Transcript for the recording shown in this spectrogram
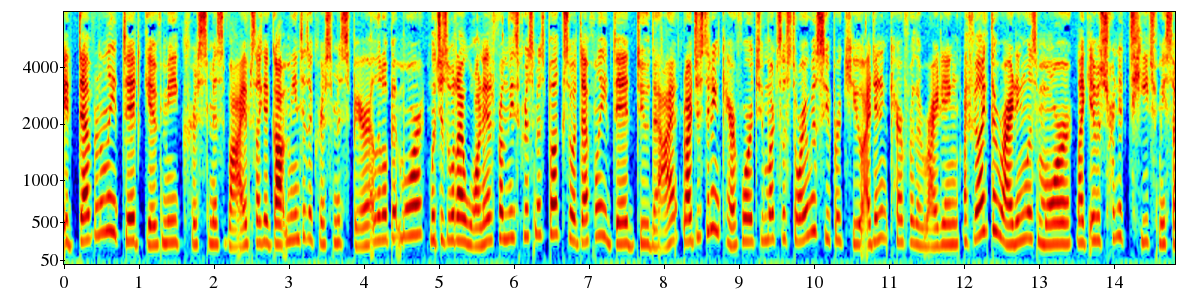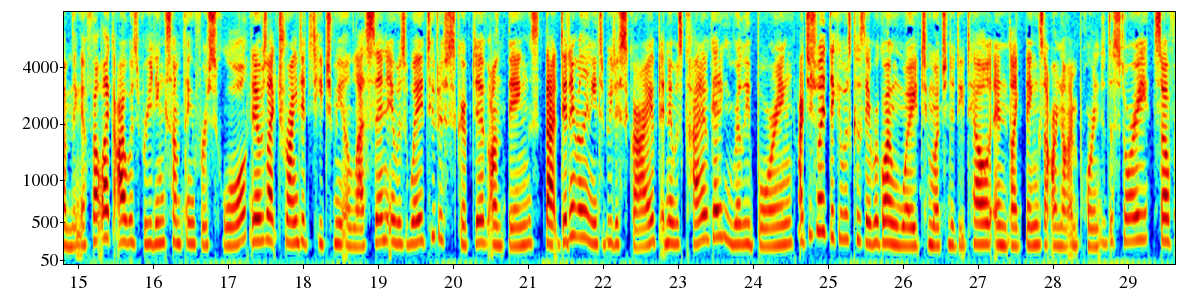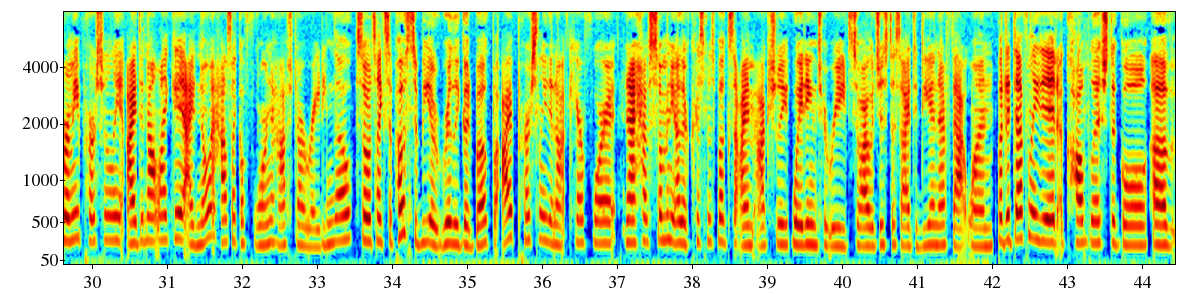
It definitely did give me Christmas vibes. Like, it got me into the Christmas spirit a little bit more, which is what I wanted from these Christmas books. So, it definitely did do that, but I just didn't care for it too much. The story was super cute. I didn't care for the writing. I feel like the writing was more like it was trying to teach me something. It felt like I was reading something for school and it was like trying to teach me a lesson. It was way too descriptive on things that didn't really need to be described and it was kind of getting really boring. I just really think it was because they were going way too much into detail and like things that are not important to the story. So for me personally, I did not like it. I know it has like a four and a half star rating though, so it's like supposed to be a really good book, but I personally did not care for it. And I have so many other Christmas books that I'm actually waiting to read, so I would just decide to DNF that one. But it definitely did accomplish the goal of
